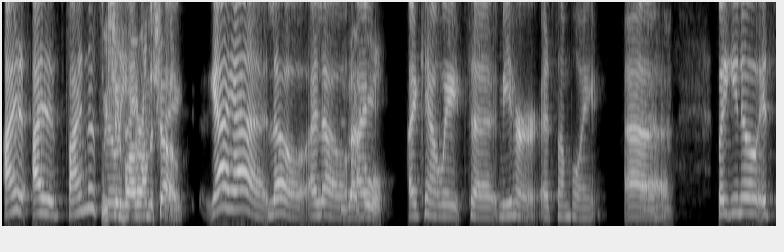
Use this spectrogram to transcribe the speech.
I, I find this. We really should have brought her on the show. Yeah, yeah. No, I know. Is that I, cool? I can't wait to meet her at some point. Um, yeah. But you know, it's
